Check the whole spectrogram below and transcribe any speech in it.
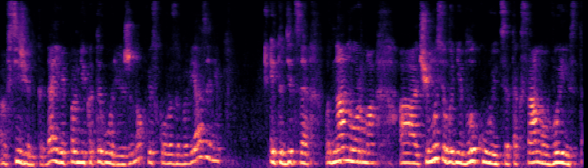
А Всі жінки, да, є певні категорії жінок військовозобов'язані. І тоді це одна норма. А чому сьогодні блокується так само виїзд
